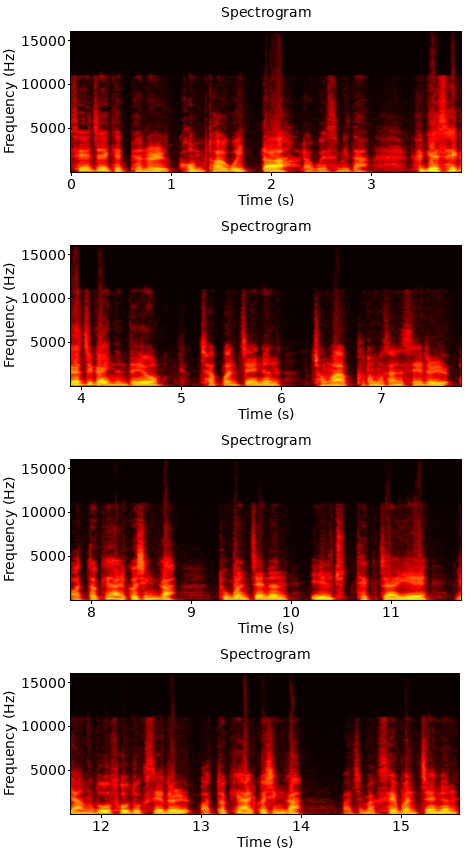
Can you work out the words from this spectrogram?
세제 개편을 검토하고 있다라고 했습니다. 크게 세 가지가 있는데요. 첫 번째는 종합부동산세를 어떻게 할 것인가? 두 번째는 1주택자의 양도소득세를 어떻게 할 것인가? 마지막 세 번째는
